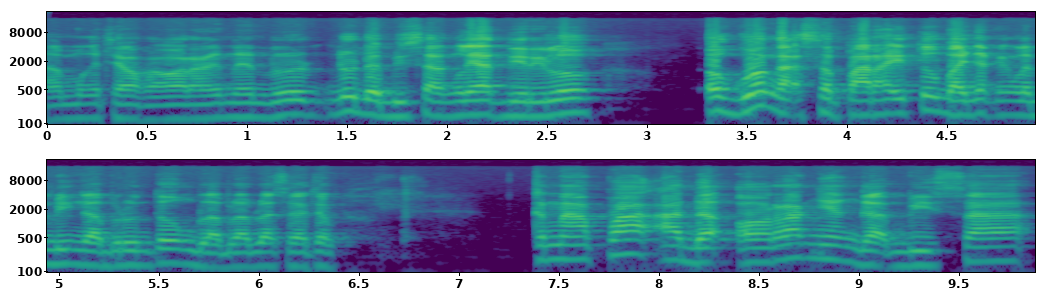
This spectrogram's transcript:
eh, mengecewakan orang lain dan lu, lu udah bisa ngelihat diri lu, oh gua nggak separah itu, banyak yang lebih nggak beruntung, bla bla bla segala macam. Kenapa ada orang yang nggak bisa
